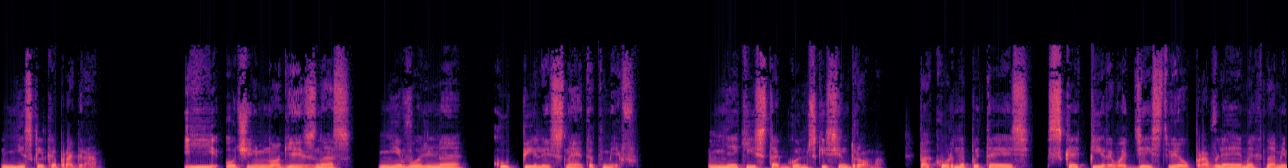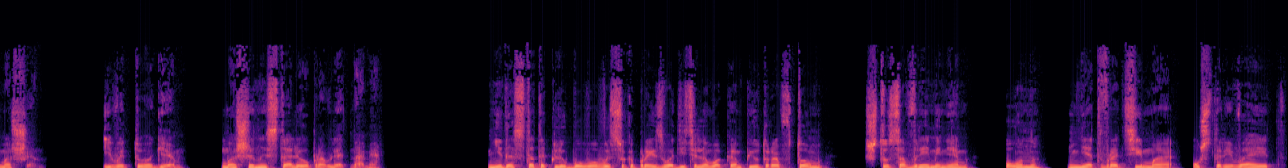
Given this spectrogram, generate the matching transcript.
несколько программ. И очень многие из нас невольно купились на этот миф некий стокгольмский синдром, покорно пытаясь скопировать действия управляемых нами машин. И в итоге машины стали управлять нами. Недостаток любого высокопроизводительного компьютера в том, что со временем он неотвратимо устаревает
